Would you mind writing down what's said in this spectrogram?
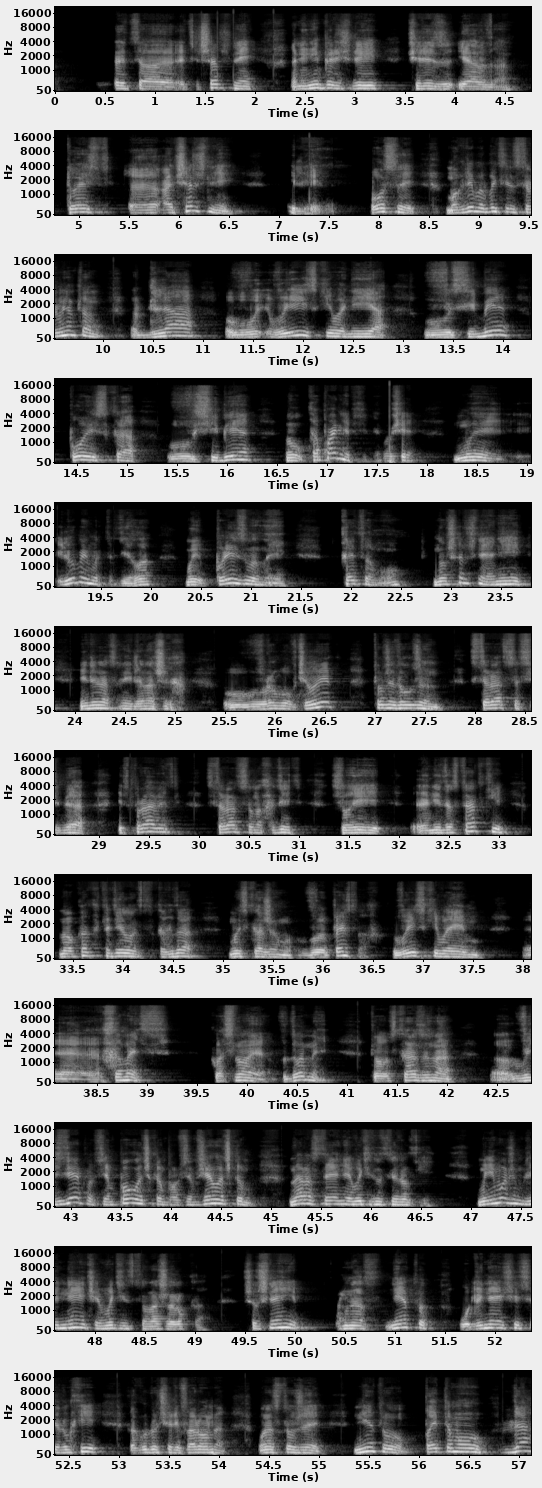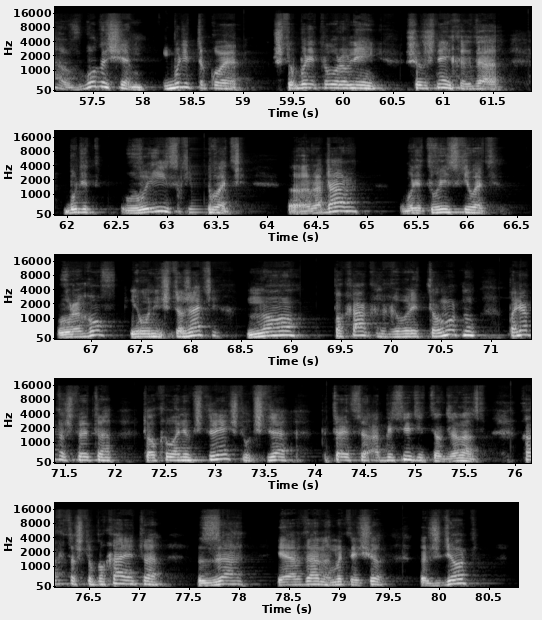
это, эти шершни, они не перешли через Иордан. То есть э, от шершней или осы могли бы быть инструментом для выискивания в себе, поиска в себе, ну, копания в себе. Вообще мы любим это дело, мы призваны к этому, но шершни, они не для нас, не для наших врагов. Человек тоже должен стараться себя исправить, стараться находить свои э, недостатки, но как это делается, когда мы, скажем, в Песах выискиваем э, хамец, квасное в доме, то сказано э, везде, по всем полочкам, по всем щелочкам, на расстоянии вытянутой руки. Мы не можем длиннее, чем вытянется наша рука. Шершней у нас нету, удлиняющейся руки, как у дочери фарона, у нас тоже нету. Поэтому, да, в будущем будет такое, что будет уровней шершней, когда будет выискивать э, радар, будет выискивать врагов и уничтожать их. Но пока, как говорит Талмуд, ну, понятно, что это толкование учителей, что учителя пытаются объяснить это для нас. Как это, что пока это за Иорданом, это еще ждет,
